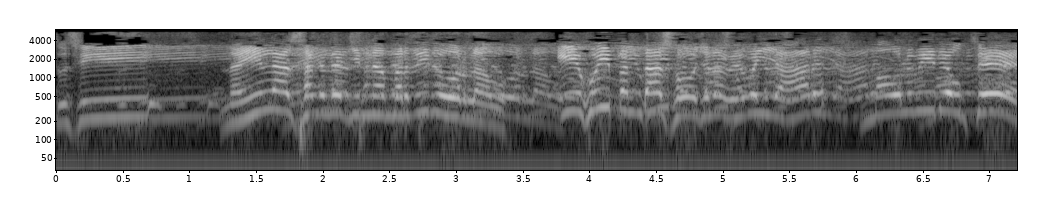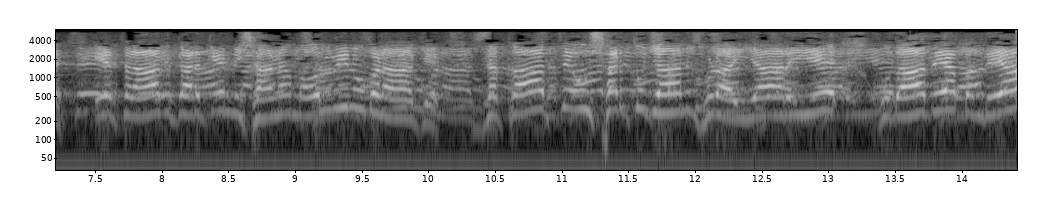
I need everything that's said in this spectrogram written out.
تھی نہیں لا سکتے جنہ مرضی زور لاؤ۔ یہ بندہ سوچ لو بھائی یار، مولوی دے اتنے اعتراض کر کے نشانہ مولوی نو بنا کے زکات تے اشر تو جان چھڑائی جا رہی ہے۔ خدا دیا بندیا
